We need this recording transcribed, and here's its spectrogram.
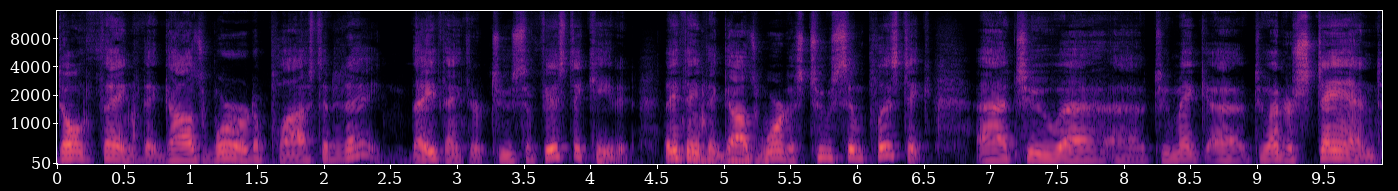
don't think that God's word applies to today. They think they're too sophisticated. They think that God's word is too simplistic uh, to uh, uh, to make uh, to understand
